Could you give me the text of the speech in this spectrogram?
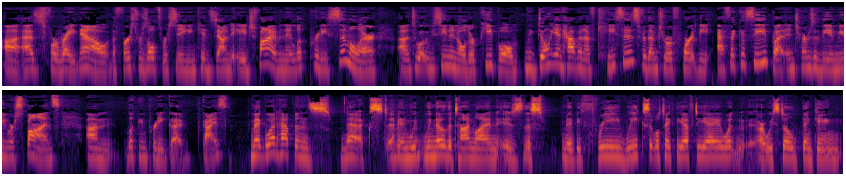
Uh, as for right now, the first results we're seeing in kids down to age five, and they look pretty similar uh, to what we've seen in older people. We don't yet have enough cases for them to report the efficacy, but in terms of the immune response, um, looking pretty good. Guys? Meg, what happens next? I mean, we, we know the timeline is this maybe three weeks it will take the FDA? What are we still thinking?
